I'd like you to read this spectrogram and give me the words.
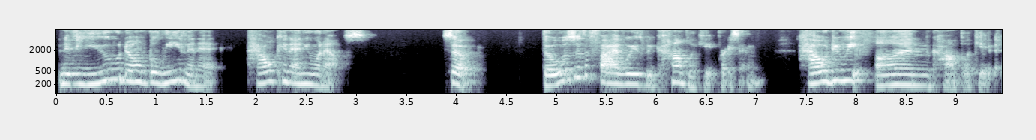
And if you don't believe in it, how can anyone else? So, those are the five ways we complicate pricing. How do we uncomplicate it?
